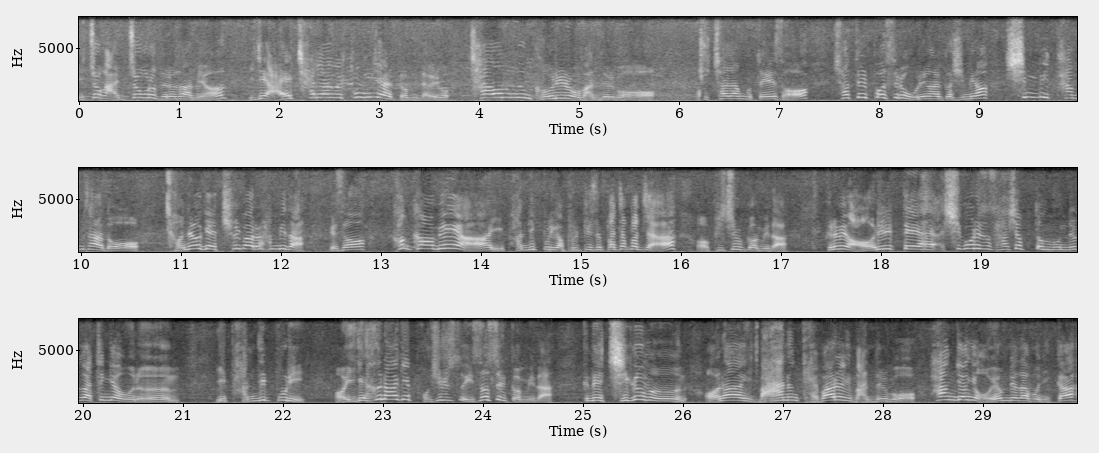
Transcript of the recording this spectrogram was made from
이쪽 안쪽으로 들어가면 이제 아예 차량을 통제할 겁니다. 그리고 차 없는 거리로 만들고 주차장부터 해서 셔틀버스를 운행할 것이며 신비 탐사도 저녁에 출발을 합니다. 그래서 컴컴해야 이 반딧불이가 불빛을 반짝반짝 어, 비출 겁니다. 그러면 어릴 때 시골에서 사셨던 분들 같은 경우는 이 반딧불이 어, 이게 흔하게 보실 수 있었을 겁니다. 근데 지금은 워낙 많은 개발을 만들고 환경이 오염되다 보니까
